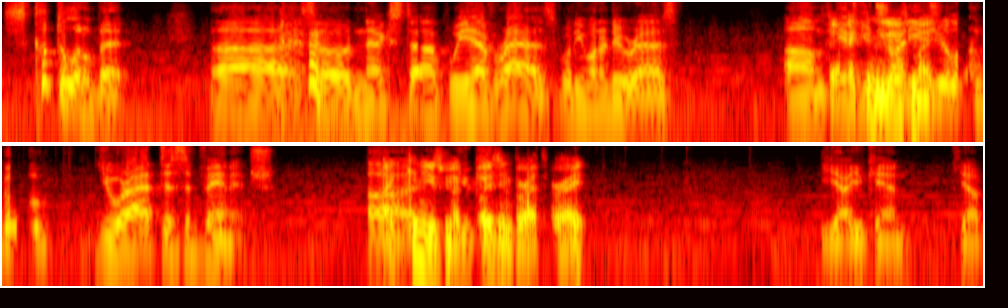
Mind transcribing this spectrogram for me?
just clipped a little bit. Uh, so next up we have Raz. What do you want to do, Raz? Um, So I if you try use to my- use your longbow, you are at disadvantage. Uh, I can use my you- poison breath, right? Yeah, you can. Yep.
